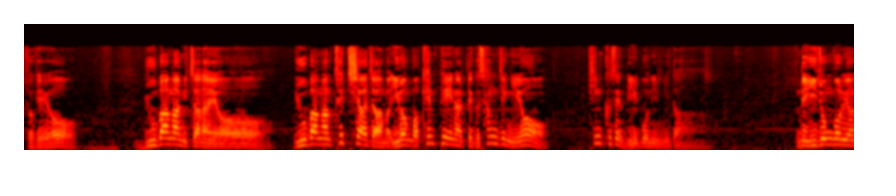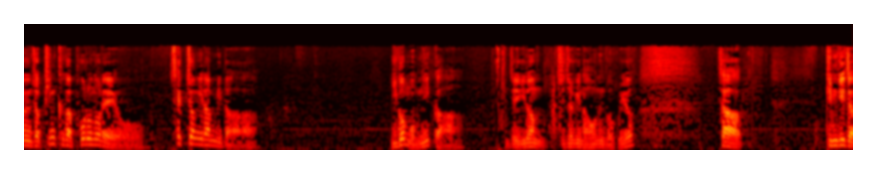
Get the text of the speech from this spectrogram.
저게요. 유방암 있잖아요. 유방암 퇴치하자. 막 이런 거 캠페인 할 때 그 상징이요. 핑크색 리본입니다. 근데 이종걸 의원은 저 핑크가 포르노래요. 색정이랍니다. 이건 뭡니까? 이제 이런 지적이 나오는 거고요. 자, 김 기자,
